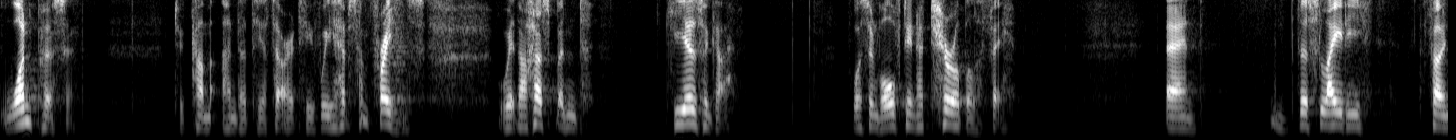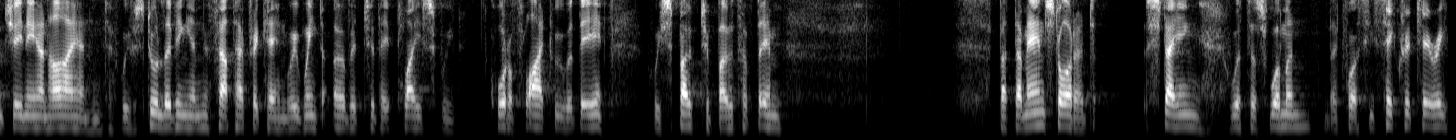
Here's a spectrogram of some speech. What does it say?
one person to come under the authority. We have some friends where the husband years ago was involved in a terrible affair. And this lady phoned Jenny and I, and we were still living in South Africa, and we went over to their place. We caught a flight, we were there. We spoke to both of them. But the man started staying with this woman that was his secretary.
